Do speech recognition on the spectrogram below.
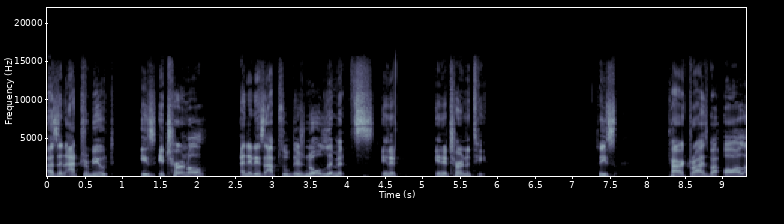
as an attribute is eternal and it is absolute. There's no limits in it in eternity. So he's characterized by all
